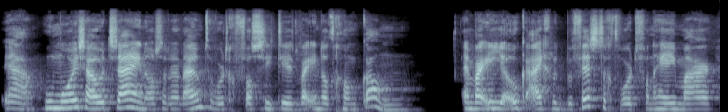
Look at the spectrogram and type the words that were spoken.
Ja, hoe mooi zou het zijn als er een ruimte wordt gefaciliteerd waarin dat gewoon kan. En waarin je ook eigenlijk bevestigd wordt van hé, hey, maar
